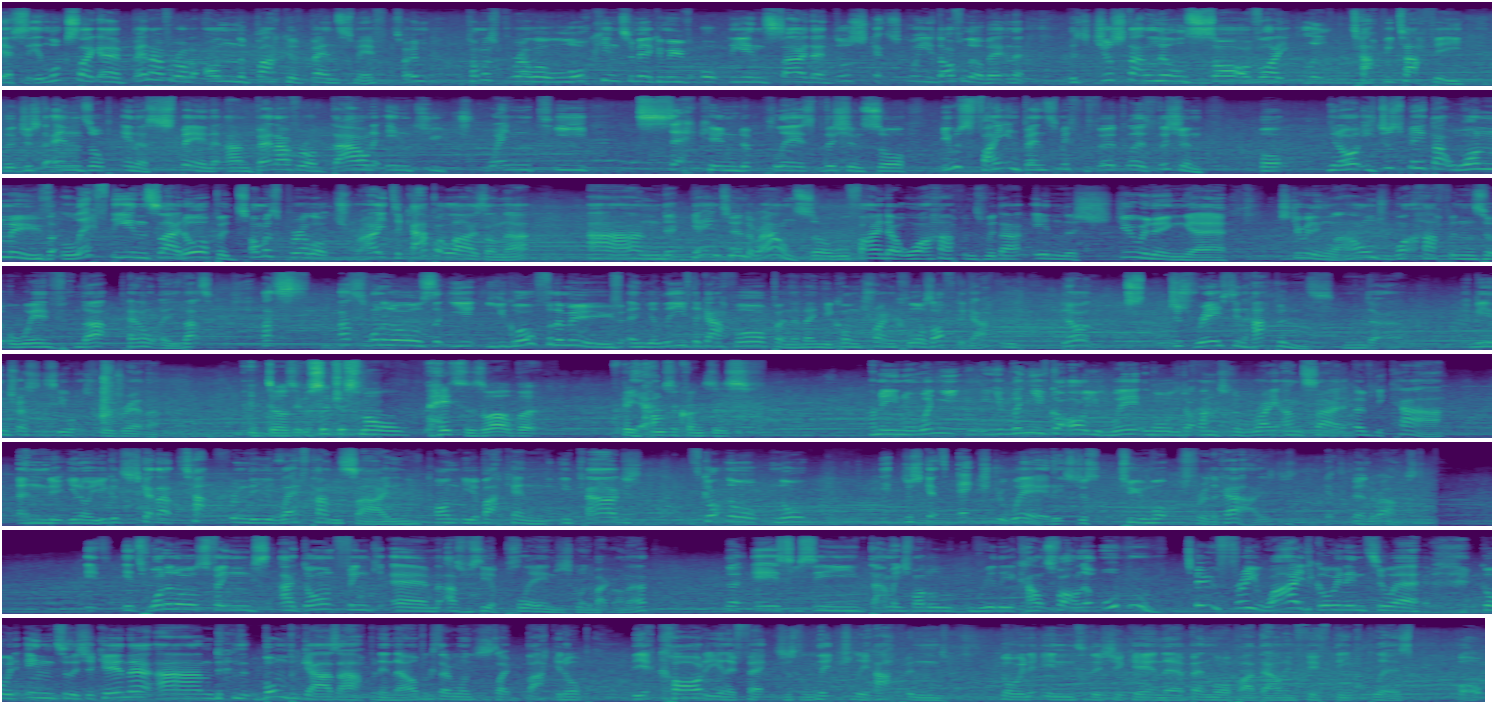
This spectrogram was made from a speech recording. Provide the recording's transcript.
Yes, it looks like uh, Ben Averod on the back of Ben Smith. Tom, Thomas Perello looking to make a move up the inside there. Does get squeezed off a little bit. And there's just that little sort of like little tappy tappy that just ends up in a spin. And Ben Averod down into 20 second place position. So he was fighting Ben Smith for third place position, but you know, he just made that one move, left the inside open. Thomas Perello tried to capitalize on that and getting turned around. So we'll find out what happens with that in the stewarding, uh, stewarding lounge. What happens with that penalty? That's that's that's one of those that you you go for the move and you leave the gap open and then you come try and close off the gap and you know just, just racing happens and. Uh, it'd be interesting to see what scores rate that. It does. It was such a small hit as well, but big yeah. consequences. I mean, when you, you when you've got all your weight loaded onto the right hand side of your car, and you know you can just get that tap from the left hand side and you onto your back end, your car just it's got no no, it just gets extra weight. It's just too much for the car. It just gets turned around. It, it's one of those things. I don't think, um, as we see a plane just going in the background there the ACC damage model really accounts for. And, ooh, two, three wide going into uh, going into the chicane there, and bumper cars are happening now because everyone's just like backing up. The accordion effect just literally happened going into the chicane there. Ben Lopard down in 15th place. Oh,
